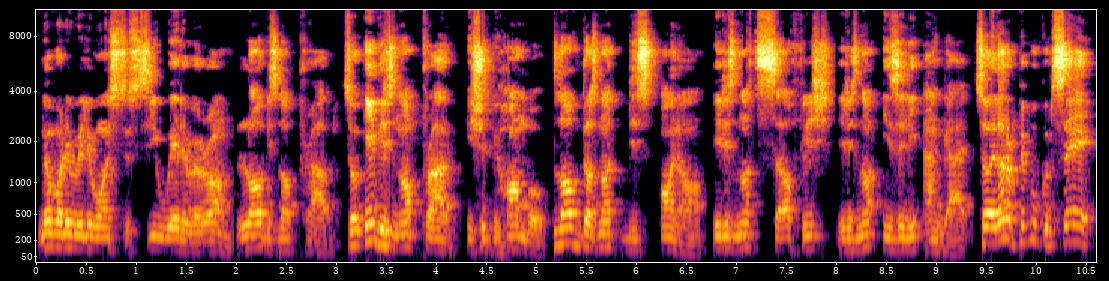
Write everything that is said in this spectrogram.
Nobody really wants to see where they were wrong. Love is not proud. So if it's not proud, it should be humble. Love does not dishonor. It is not selfish. It is not easily angered. So a lot of people could say,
